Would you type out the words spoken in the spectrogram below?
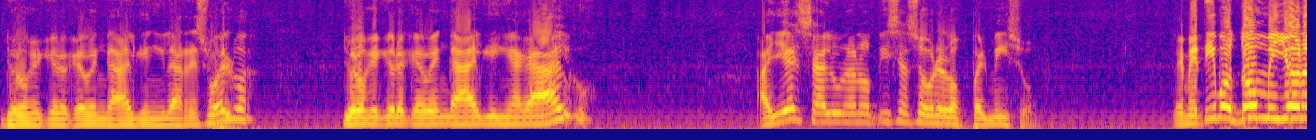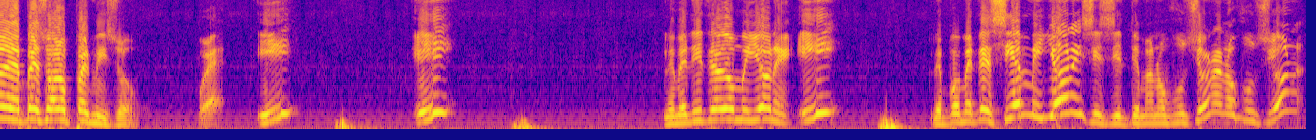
Yo lo que quiero es que venga alguien y la resuelva. Yo lo que quiero es que venga alguien y haga algo. Ayer sale una noticia sobre los permisos. Le metimos dos millones de pesos a los permisos. Pues, ¿y? ¿Y? Le metiste dos millones. ¿Y? Le puedes meter 100 millones y si el sistema no funciona, no funciona.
